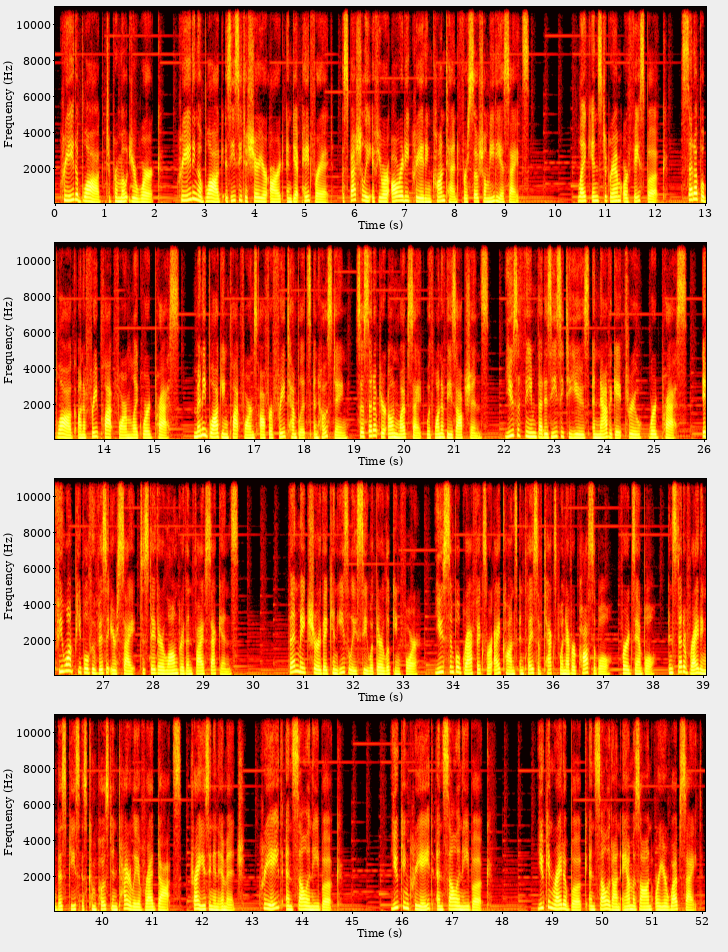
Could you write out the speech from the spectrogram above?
Create a blog to promote your work. Creating a blog is easy to share your art and get paid for it, especially if you are already creating content for social media sites. Like Instagram or Facebook. Set up a blog on a free platform like WordPress. Many blogging platforms offer free templates and hosting, so set up your own website with one of these options. Use a theme that is easy to use and navigate through WordPress. If you want people who visit your site to stay there longer than 5 seconds, then make sure they can easily see what they're looking for. Use simple graphics or icons in place of text whenever possible. For example, instead of writing this piece is composed entirely of red dots, try using an image. Create and sell an ebook. You can create and sell an ebook. You can write a book and sell it on Amazon or your website.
